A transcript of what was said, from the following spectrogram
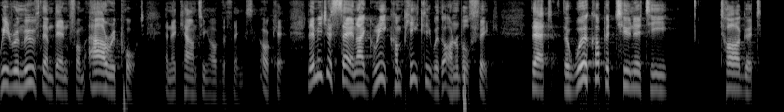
We remove them then from our report and accounting of the things. Okay, let me just say, and I agree completely with the Honorable Fig, that the work opportunity target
